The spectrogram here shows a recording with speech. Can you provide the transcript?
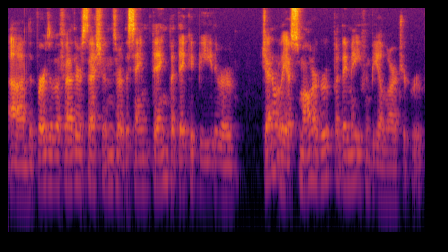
Uh, the birds of a feather sessions are the same thing, but they could be either generally a smaller group, but they may even be a larger group.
